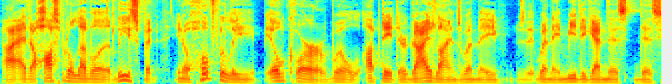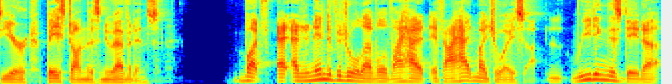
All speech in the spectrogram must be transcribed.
uh, at a hospital level at least. But you know, hopefully, ILCOR will update their guidelines when they when they meet again this this year based on this new evidence. But at, at an individual level, if I had if I had my choice, reading this data,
